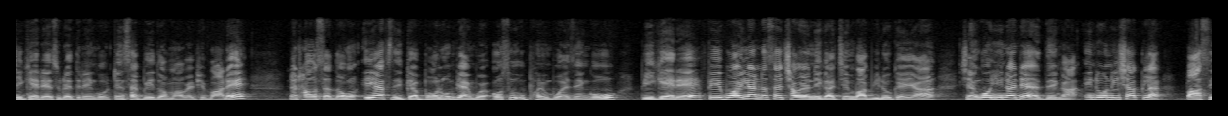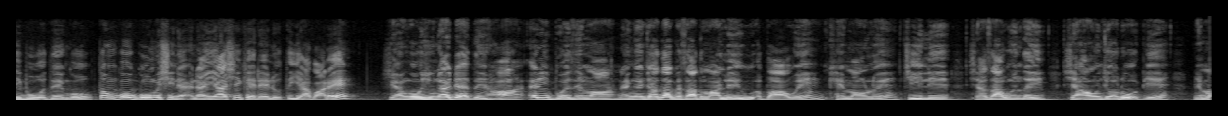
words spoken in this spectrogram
ရှိခဲ့တဲ့ဆိုတဲ့သတင်းကိုတင်ဆက်ပေးသွားမှာပဲဖြစ်ပါတယ်2013 AFC ကပ်ဘောလုံးပြိုင်ပွဲအုပ်စုအဖွင့်ပွဲစဉ်ကိုပြီးခဲ့တဲ့ဖေဖော်ဝါရီလ26ရက်နေ့ကကျင်းပပြုလုပ်ခဲ့ရာရန်ကုန် United အသင်းကအင်ဒိုနီးရှားကလပ်ပါစီဘိုအသင်းကို3ဂိုးဂိုးမရှိနဲ့အနိုင်ရရှိခဲ့တယ်လို့သိရပါတယ် ရန်ကုန် United အသင်းဟာအဲ့ဒီပွဲစဉ်မှာနိုင်ငံခြားသားကစားသမား၄ဦးအပါအဝင်ခင်မောင်လွင်၊ကြည်လင်း၊ရာဇာဝင်းသိန်း၊ရန်အောင်ကျော်တို့အပြင်မြမ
